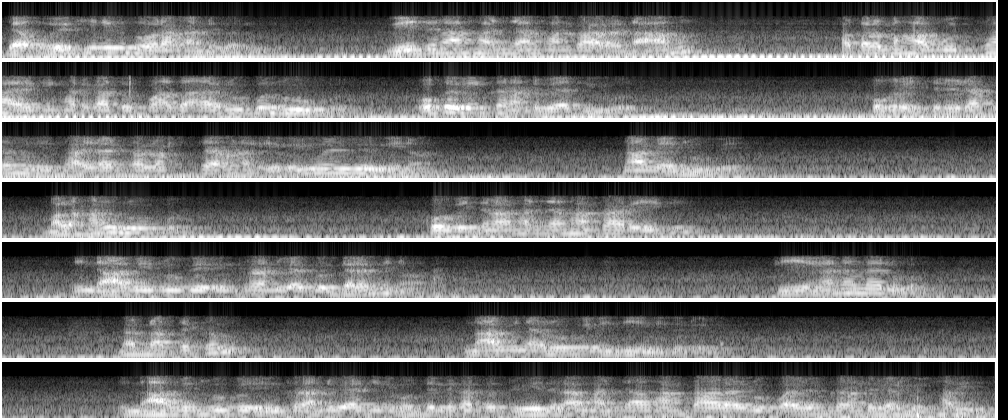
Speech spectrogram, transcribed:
දැන් ඔය කියන එක තෝරා ගන්න බැරුව. වේදනා සංඥා සංකාර නාම හතර මහා භූත සහ එකකින් හටගත් උපාදාය රූප රූප. ඔක වෙන් කරන්න බෑ කිව්වොත්. ඔක එච්චර වැඩක් කරන මේ සයිලන්ට් කරලා කියවන ඒ වෙයි වෙයි වෙනවා. නාමයේ රූපේ. මලකන රූප. කො වේදනා සංඥා සංකාර ඒකේ. මේ නාමයේ රූපේ වෙන් කරන්න බෑ කොයි ගැලපෙනවා. පියහන මරුවා. මරණත් එක්කම නාමින රූපෙනේ තියෙන ඉතුරුලා. මේ නාමයේ රූපේ වෙන් කරන්න බෑ කියන කොතෙන්ද කතත් වේදනා සංඥා සංකාර රූපය වෙන් කරන්න බෑ කිව්වොත් හරිද?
